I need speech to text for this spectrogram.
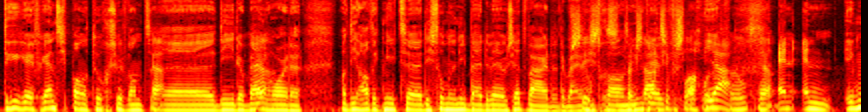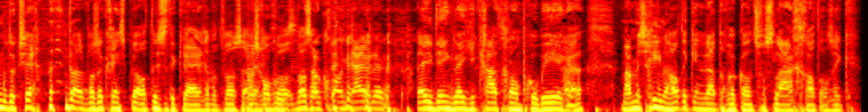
drie referentiepannen toegestuurd, want Ja. die erbij Ja. hoorden. Want die had ik niet, die stonden niet bij de WOZ-waarde erbij. Precies, dat taxatieverslag wordt Ja. genoemd. Ja. En, en ik moet ook zeggen, daar was ook geen spel tussen te krijgen. Dat was, gewoon wel- goed. was ook gewoon duidelijk. Ik denk, weet je, ik ga het gewoon proberen. Maar misschien had ik inderdaad nog wel kans van slagen gehad als ik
